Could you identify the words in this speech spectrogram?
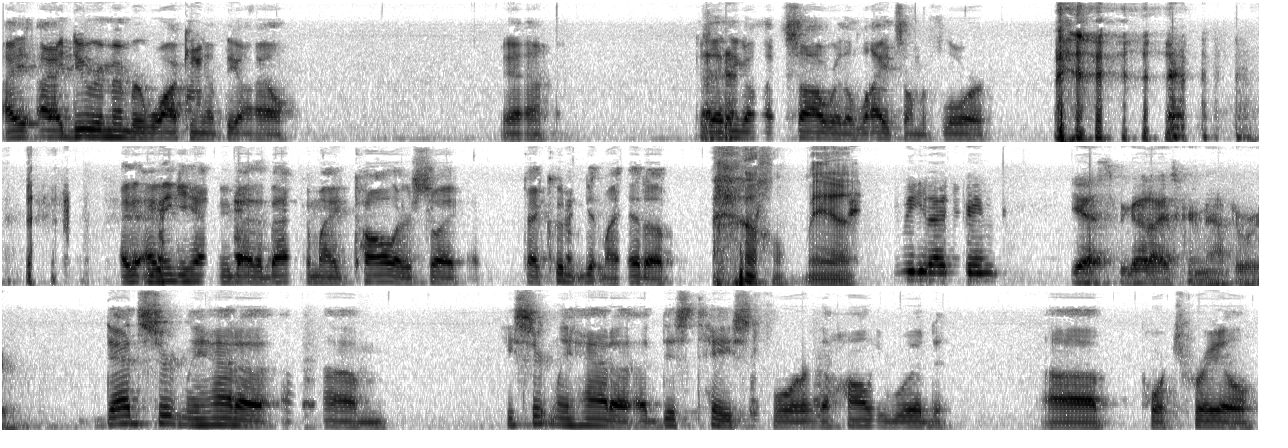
I, I do remember walking up the aisle. Yeah. Because I think all I saw were the lights on the floor. I, I think he had me by the back of my collar, so I I couldn't get my head up. oh man. Did we get ice cream? Yes, we got ice cream afterward. Dad certainly had a um, he certainly had a, a distaste for the Hollywood uh, portrayal.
